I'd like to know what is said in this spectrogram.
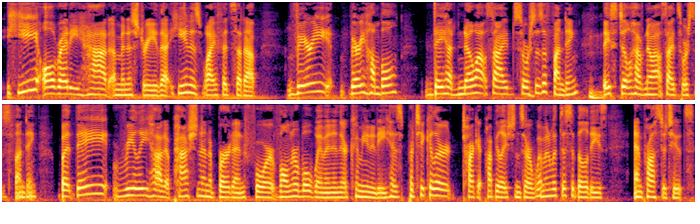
He already had a ministry that he and his wife had set up, very, very humble they had no outside sources of funding. Mm-hmm. They still have no outside sources of funding, but they really had a passion and a burden for vulnerable women in their community. His particular target populations are women with disabilities and prostitutes.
